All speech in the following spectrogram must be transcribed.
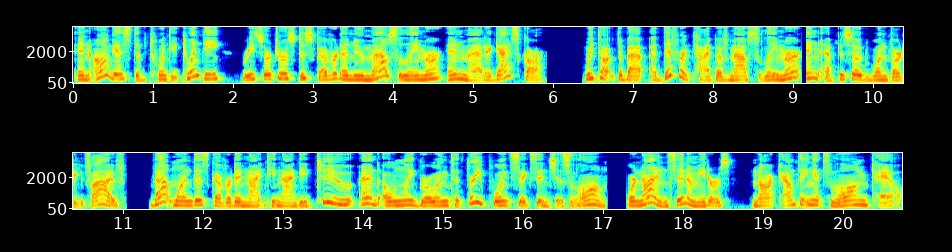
In August of 2020, researchers discovered a new mouse lemur in Madagascar, we talked about a different type of mouse lemur in episode 135. That one discovered in 1992 and only growing to 3.6 inches long, or 9 centimeters, not counting its long tail.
